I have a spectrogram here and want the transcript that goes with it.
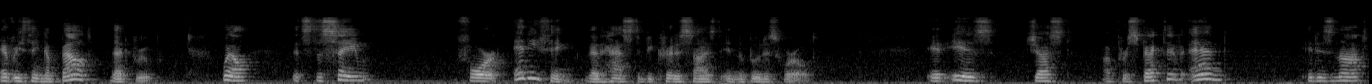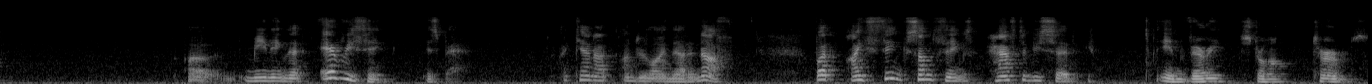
everything about that group. Well, it's the same for anything that has to be criticized in the Buddhist world. It is just a perspective, and it is not uh, meaning that everything is bad. I cannot underline that enough. But I think some things have to be said in very strong terms.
